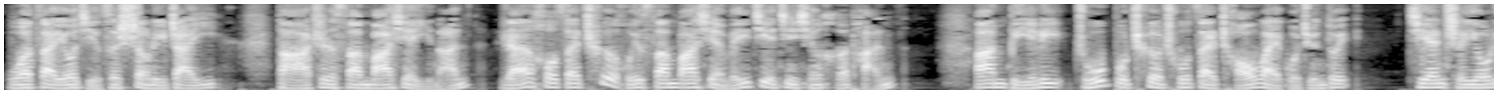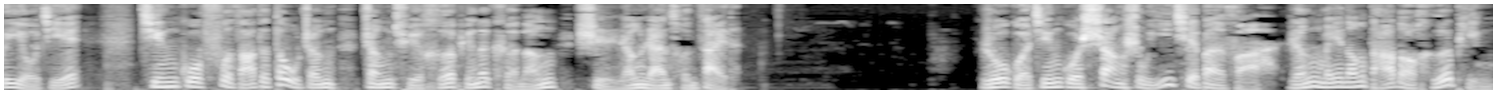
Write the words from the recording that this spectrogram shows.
我再有几次胜利战役，打至三八线以南，然后再撤回三八线为界进行和谈，按比例逐步撤出在朝外国军队，坚持有理有节，经过复杂的斗争，争取和平的可能是仍然存在的。如果经过上述一切办法仍没能达到和平，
